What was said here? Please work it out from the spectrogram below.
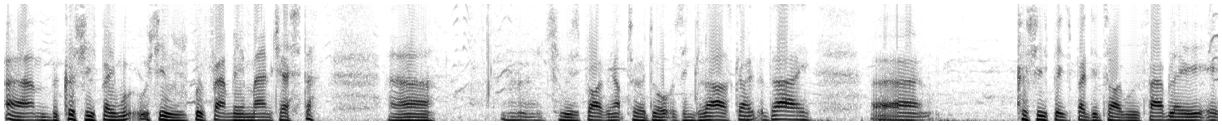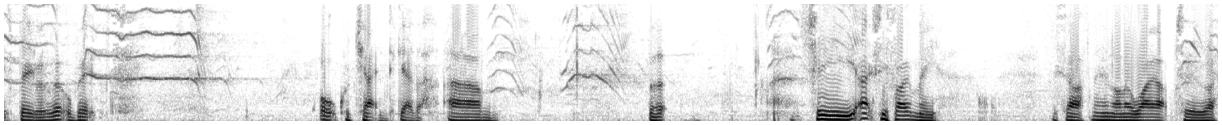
um, because she's been she was with family in Manchester. Uh, she was driving up to her daughter's in Glasgow today. Because uh, she's been spending time with family, it's been a little bit awkward chatting together. Um, but she actually phoned me this afternoon on her way up to uh,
